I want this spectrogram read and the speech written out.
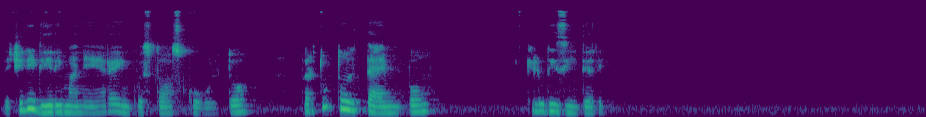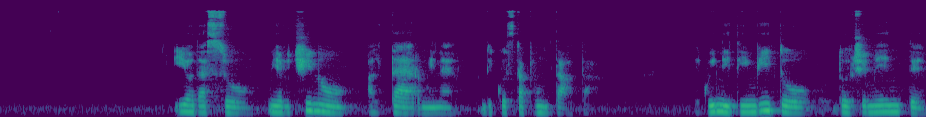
Decidi di rimanere in questo ascolto per tutto il tempo che lo desideri. Io adesso mi avvicino al termine di questa puntata quindi ti invito dolcemente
